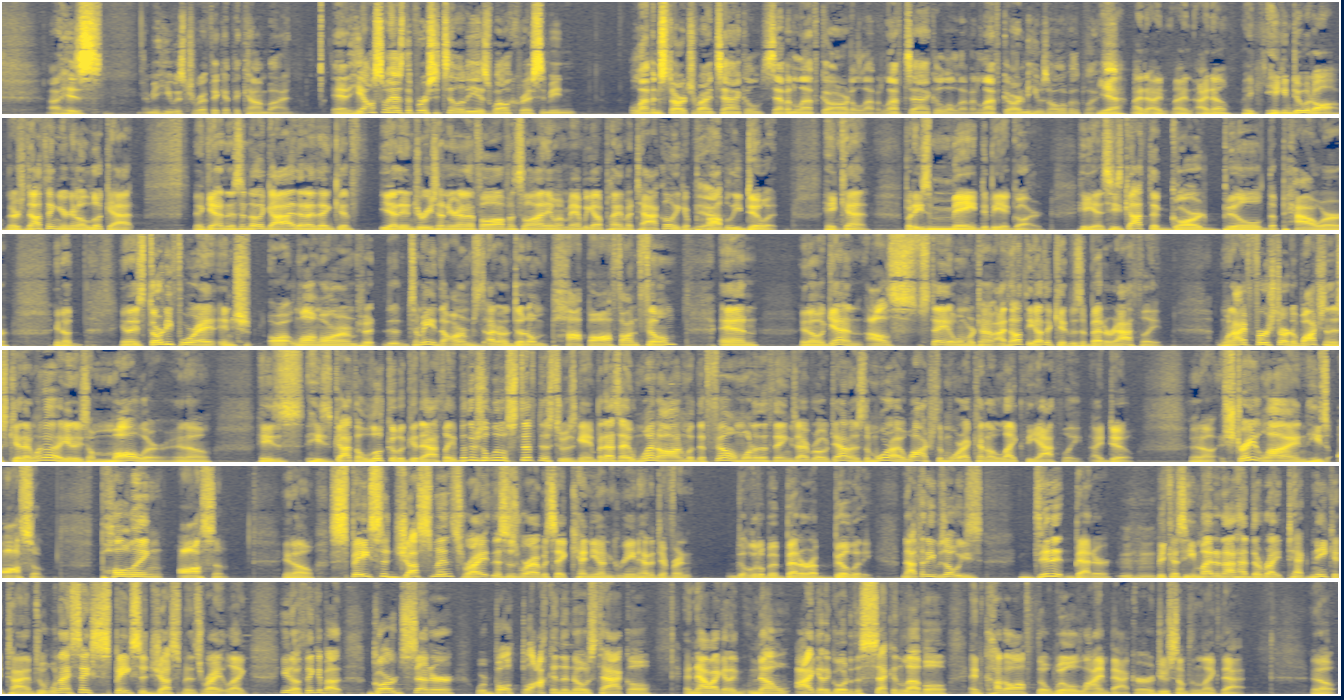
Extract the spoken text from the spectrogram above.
Uh, his. I mean, he was terrific at the combine, and he also has the versatility as well, Chris. I mean. 11 starts right tackle, 7 left guard, 11 left tackle, 11 left guard. I mean, he was all over the place. Yeah, I, I, I- know. He, he can do it all. There's nothing you're going to look at. Again, this is another guy that I think if you had injuries on your NFL offensive line, he went, man, we got to play him a tackle. He could Yeah. probably do it. He can. But he's made to be a guard. He is. He's got the guard build, the power. You know, you know, he's 34 inch uh, long arms, but to me, the arms, I don't know, don't pop off on film. And, you know, again, I'll stay one more time. I thought the other kid was a better athlete when I first started watching this kid, I went, "Oh, you know, he's a mauler." You know, he's he's got the look of a good athlete, but there's a little stiffness to his game. But as I went on with the film, one of the things I wrote down is the more I watch, the more I kind of like the athlete. I do. You know, straight line, he's awesome. Pulling, awesome. You know, space adjustments, right? This is where I would say Kenyon Green had a different, a little bit better ability. Not that he was always did it better mm-hmm. because he might have not had the right technique at times. But when I say space adjustments, right? Like, you know, think about guard center, we're both blocking the nose tackle, and now I gotta now I gotta go to the second level and cut off the will linebacker or do something like that. You know,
